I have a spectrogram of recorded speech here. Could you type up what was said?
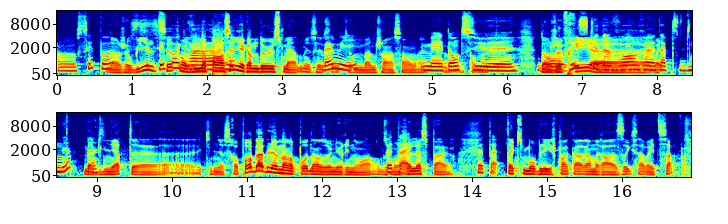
on sait pas. Non, j'ai oublié le titre. On vous l'a passé il y a comme deux semaines, mais c'est Ben oui. une bonne chanson. euh, Mais dont tu euh, dont je risque de euh, voir euh, ouais. ta petite binette. Ma binette euh, qui ne sera probablement pas dans un urinoir, du moins Peut-être. je l'espère. Peut-être. Tant qu'il m'oblige pas encore à me raser, ça va être ça.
